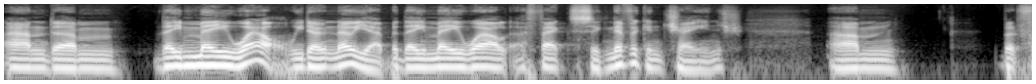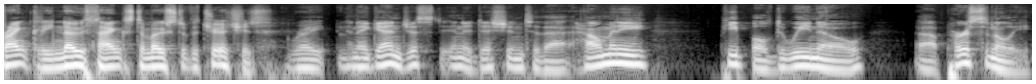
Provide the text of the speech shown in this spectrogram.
And um, they may well, we don't know yet, but they may well affect significant change. Um, but frankly, no thanks to most of the churches. Right. And again, just in addition to that, how many people do we know uh, personally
